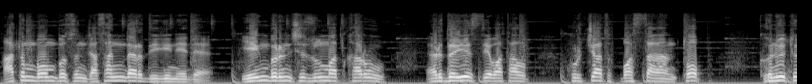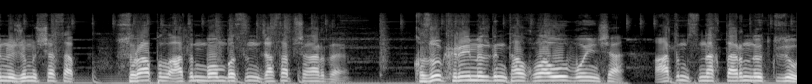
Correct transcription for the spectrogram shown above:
атом бомбасын жасаңдар деген еді. Ең бірінші зұлмат қару рдс деп аталып курчатов бастаған топ күні түні жұмыс жасап сұрапыл атом бомбасын жасап шығарды. Қызыл кремльдің талқылауы бойынша атом сынақтарын өткізу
